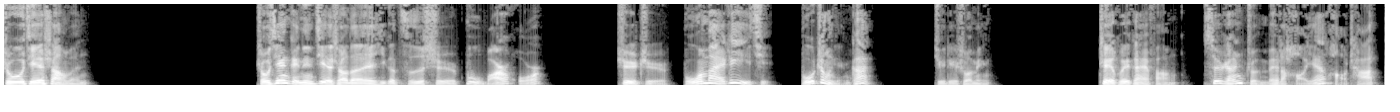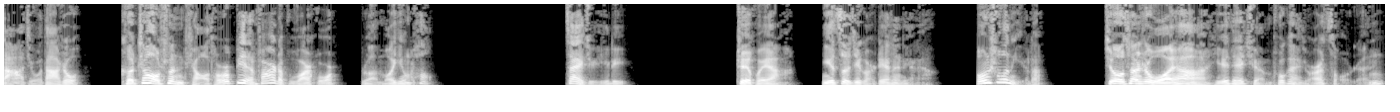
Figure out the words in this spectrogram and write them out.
书接上文，首先给您介绍的一个词是“不玩活”，是指不卖力气、不正经干。举例说明，这回盖房虽然准备了好烟好茶、大酒大肉，可赵顺挑头变法的不玩活，软磨硬泡。再举一例，这回啊，你自己个掂量掂量，甭说你了，就算是我呀，也得卷铺盖卷走人。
